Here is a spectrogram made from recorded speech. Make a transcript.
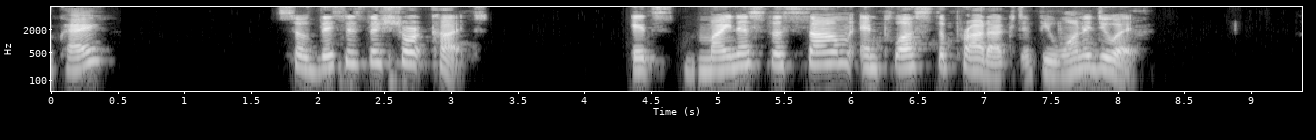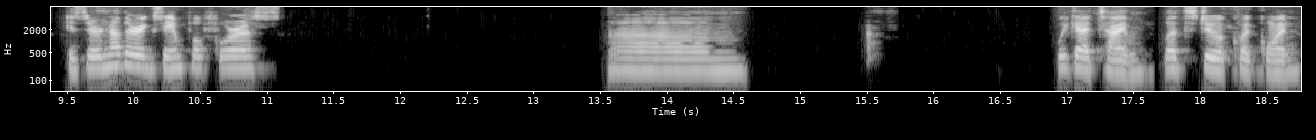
Okay? So this is the shortcut. It's minus the sum and plus the product if you want to do it. Is there another example for us? Um, we got time. Let's do a quick one.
